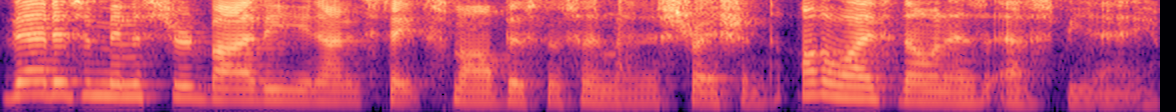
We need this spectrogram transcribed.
that is administered by the United States Small Business Administration, otherwise known as SBA.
